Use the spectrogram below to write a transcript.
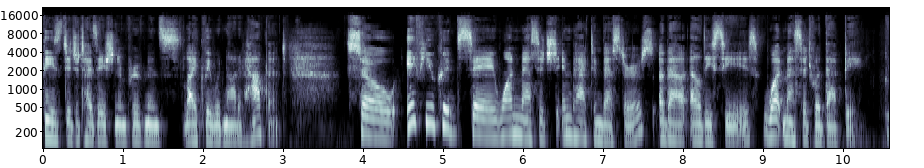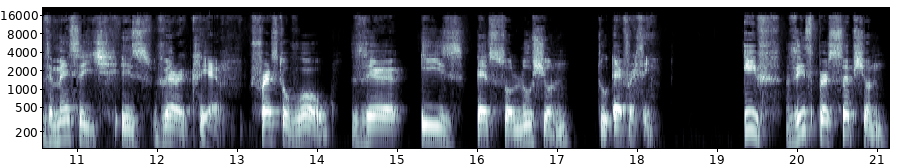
These digitization improvements likely would not have happened. So, if you could say one message to impact investors about LDCs, what message would that be? The message is very clear. First of all, there is a solution to everything. If this perception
